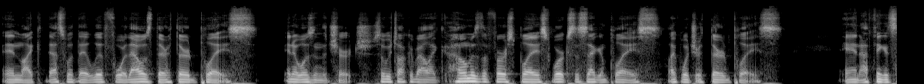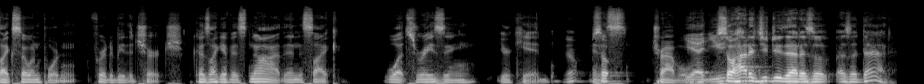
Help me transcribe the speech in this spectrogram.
and like that's what they live for. That was their third place, and it wasn't the church. So we talk about like home is the first place, work's the second place. Like what's your third place? And I think it's like so important for it to be the church because like if it's not, then it's like what's raising your kid Yep. and So, travel. Yeah, you. so how did you do that as a as a dad?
